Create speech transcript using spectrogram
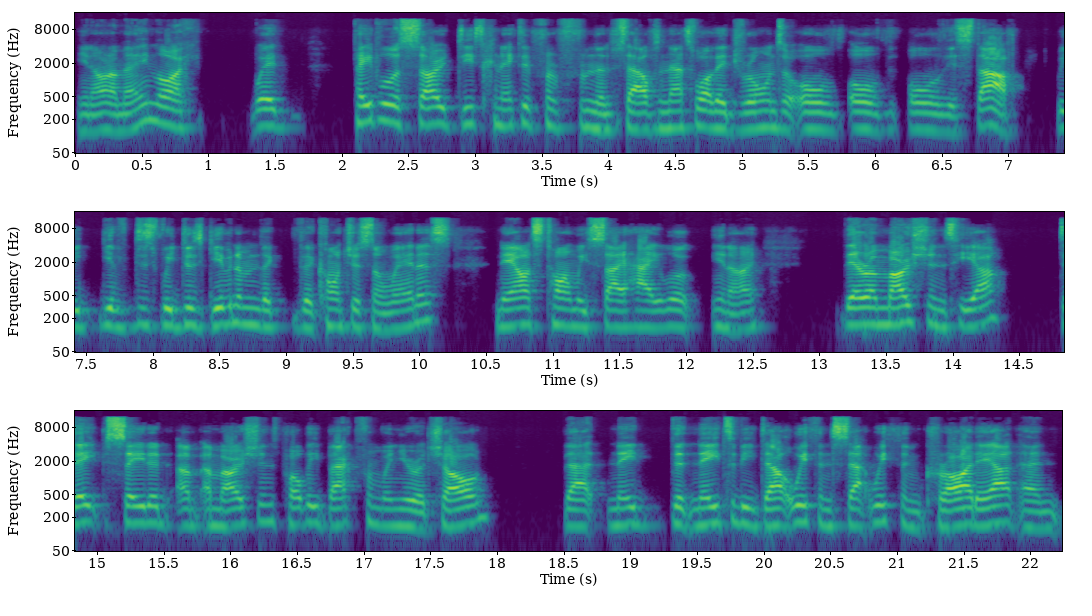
You know what I mean? Like we're people are so disconnected from from themselves, and that's why they're drawn to all all all this stuff. We give just we just given them the the conscious awareness now it's time we say, hey, look, you know, There are emotions here, deep seated um, emotions, probably back from when you're a child that need that need to be dealt with and sat with and cried out. And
